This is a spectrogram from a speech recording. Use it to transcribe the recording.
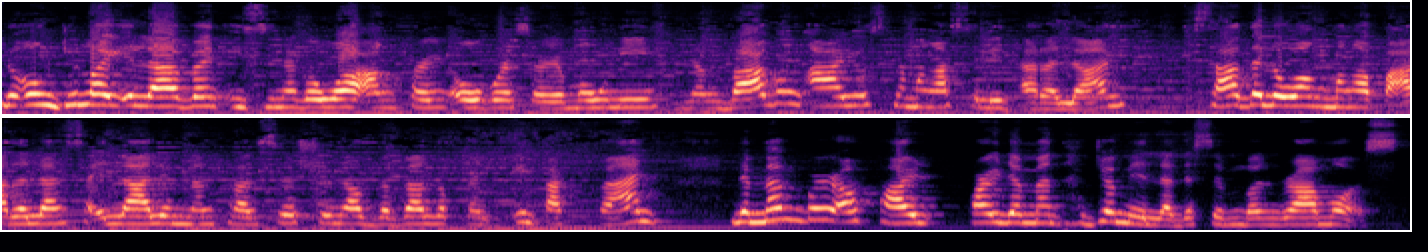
Noong July 11, isinagawa ang turnover ceremony ng bagong ayos na mga silid-aralan sa dalawang mga paaralan sa ilalim ng Transitional Development Impact Fund na Member of Par- Parliament Jamila Decimban Ramos.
